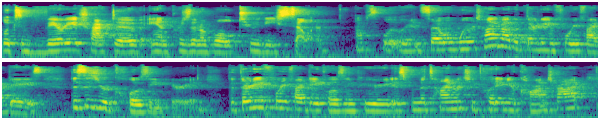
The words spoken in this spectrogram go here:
looks very attractive and presentable to the seller Absolutely. And so when we were talking about the 30 and 45 days, this is your closing period. The 30 and 45 day closing period is from the time that you put in your contract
